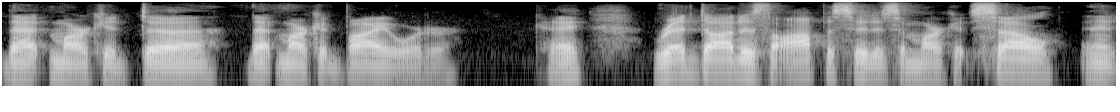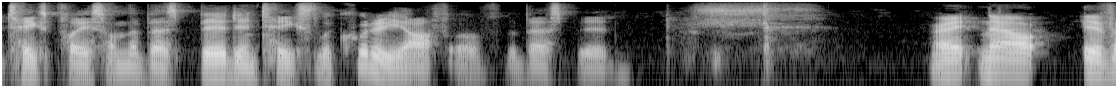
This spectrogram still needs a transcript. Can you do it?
that market uh, that market buy order. Okay, red dot is the opposite, it's a market sell, and it takes place on the best bid and takes liquidity off of the best bid. Right, now, if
